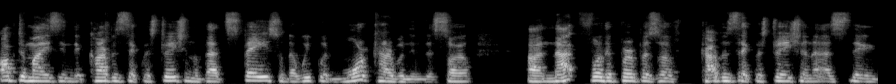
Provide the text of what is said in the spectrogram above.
optimizing the carbon sequestration of that space so that we put more carbon in the soil, uh, not for the purpose of carbon sequestration as the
